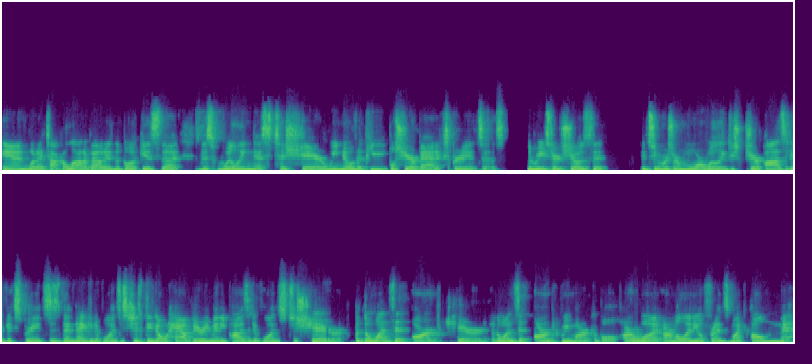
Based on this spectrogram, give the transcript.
And what I talk a lot about in the book is that this willingness to share. We know that people share bad experiences. The research shows that consumers are more willing to share positive experiences than negative ones. It's just they don't have very many positive ones to share. But the ones that aren't shared, the ones that aren't remarkable, are what our millennial friends might call meh.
